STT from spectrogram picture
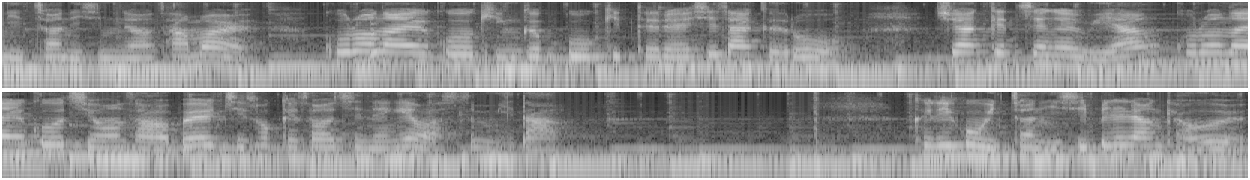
2020년 3월 코로나19 긴급보호 키트를 시작으로 취약계층을 위한 코로나19 지원 사업을 지속해서 진행해 왔습니다. 그리고 2021년 겨울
